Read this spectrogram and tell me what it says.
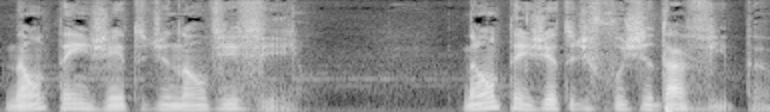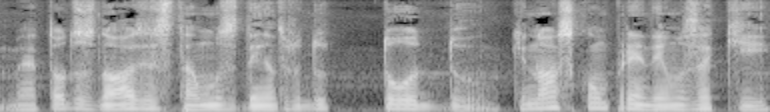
Não tem jeito de não viver. Não tem jeito de fugir da vida. Né? Todos nós estamos dentro do todo, que nós compreendemos aqui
